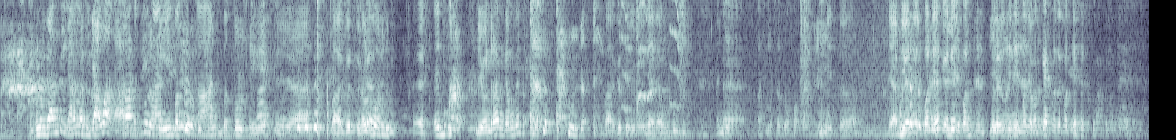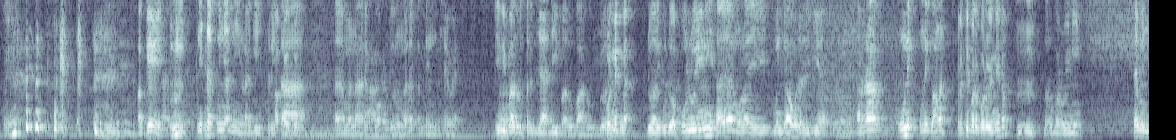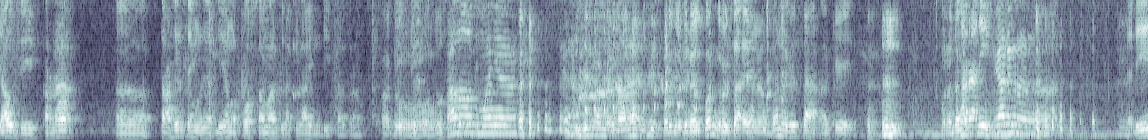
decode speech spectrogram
Belum ganti kan, masih Jawa kan? Masih, betul masih. sih, betul kan? Betul sih. Iya, bagus suka. Telepon. Eh, Eh bukan. di kamu kan? bagus ilmunya kamu. Anjir, Nah, masih masuk rokok. gitu Ya, Bio nelpon ya, Bio nelpon. Suruh di sini Bio masuk nelpon. podcast, masuk podcast. Iya. Oke, ini saya punya nih lagi cerita eh, menarik waktu ngedeketin cewek. Ini baru terjadi baru-baru. Dua- Unik nggak? 2020 ini saya mulai menjauh dari dia karena unik unik banget. Berarti baru-baru ini dong? Mm-mm, baru-baru ini saya menjauh sih karena eh, terakhir saya ngeliat dia ngepost sama laki-laki lain di Instagram. Posting foto. Aduh. sama Halo semuanya. Anjir, kamu dari mana anjir? Baru selesai nelpon ngerusak ya. Nelpon ngerusak. Oke. Menonton. Dengar nih? Ya denger. Jadi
